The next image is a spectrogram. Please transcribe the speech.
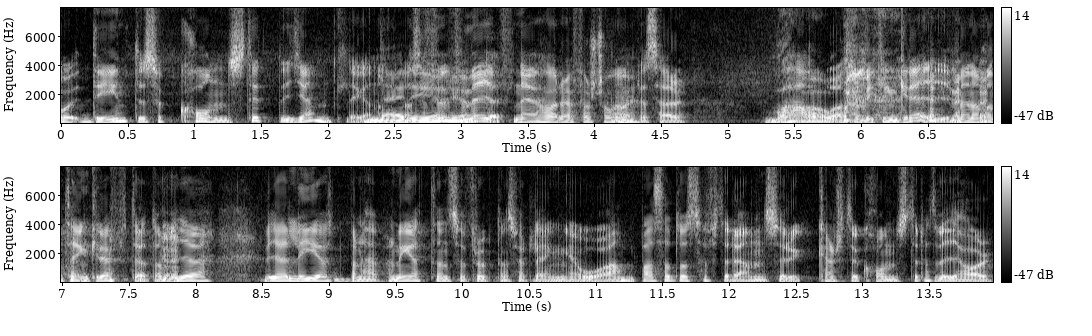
Och Det är inte så konstigt egentligen. Nej, det alltså för, för, mig, inte. när jag hörde det här första gången, var det så här, wow, alltså vilken grej. Men om man tänker efter, att om vi har, vi har levt på den här planeten så fruktansvärt länge och anpassat oss efter den, så är det kanske inte konstigt att vi har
